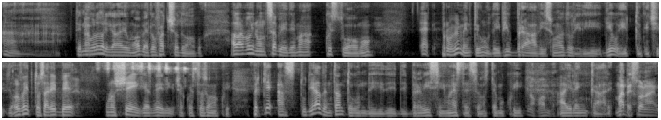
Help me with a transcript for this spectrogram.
Ah, te ne volevo regalare uno, vabbè, lo faccio dopo. Allora, voi non sapete, ma quest'uomo è probabilmente uno dei più bravi suonatori di, di Ovetto. Che ci, Ovetto sarebbe uno shaker, vedi, cioè questo suono qui, perché ha studiato intanto con dei, dei, dei bravissimi maestri, adesso non stiamo qui no, a elencare. Ma vabbè, suona,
